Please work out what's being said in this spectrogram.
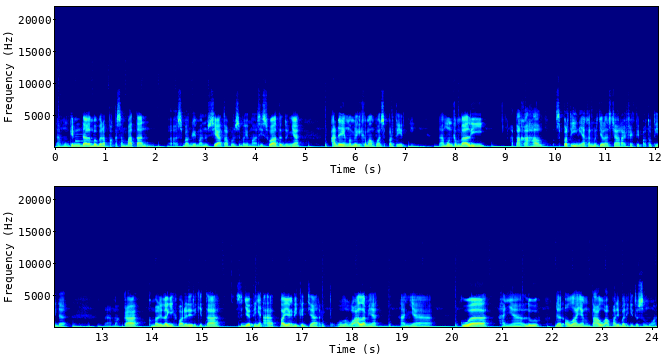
Nah, mungkin dalam beberapa kesempatan uh, sebagai manusia ataupun sebagai mahasiswa tentunya ada yang memiliki kemampuan seperti ini. Namun kembali, apakah hal seperti ini akan berjalan secara efektif atau tidak? Nah, maka kembali lagi kepada diri kita, sejatinya apa yang dikejar gitu. Allah alam ya. Hanya gua, hanya lu dan Allah yang tahu apa di balik itu semua.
